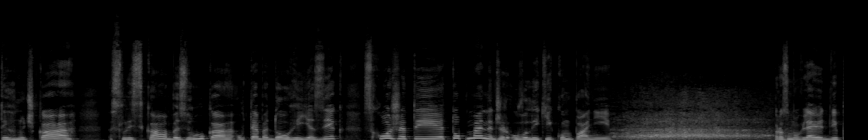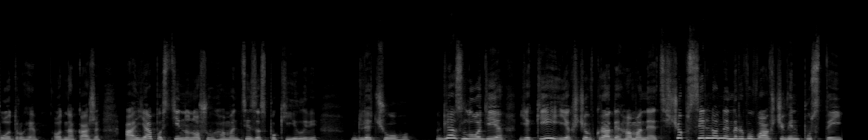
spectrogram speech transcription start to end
Ти гнучка, слизька, безрука, у тебе довгий язик. Схоже, ти топ-менеджер у великій компанії. Розмовляють дві подруги. Одна каже: А я постійно ношу в гаманці заспокійливі. Для чого? Для злодія, який, якщо вкраде гаманець, щоб сильно не нервував, що він пустий.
